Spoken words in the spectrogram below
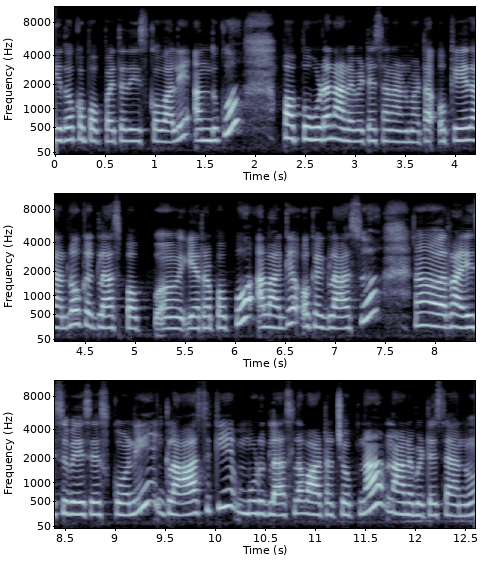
ఏదో ఒక పప్పు అయితే తీసుకోవాలి. అందుకు పప్పు కూడా నానబెట్టేశాను అనమాట ఒకే దాంట్లో ఒక గ్లాస్ పప్పు ఎర్రపప్పు అలాగే ఒక గ్లాసు రైస్ వేసేసుకొని గ్లాసుకి మూడు గ్లాసుల వాటర్ చొప్పున నానబెట్టేశాను.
